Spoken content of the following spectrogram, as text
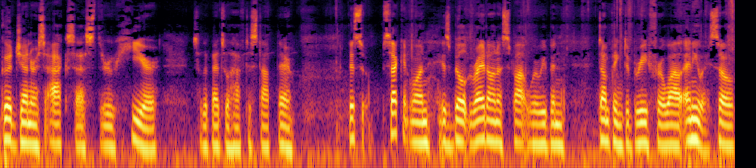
good generous access through here so the beds will have to stop there. This second one is built right on a spot where we've been dumping debris for a while anyway so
